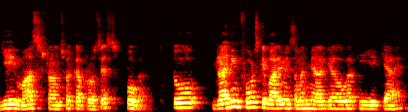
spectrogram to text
ये मास ट्रांसफ़र का प्रोसेस होगा। तो ड्राइविंग फोर्स के बारे में समझ में आ गया होगा कि ये क्या है।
